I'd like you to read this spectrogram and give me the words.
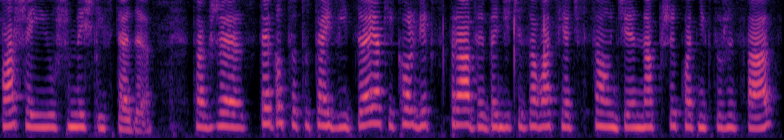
waszej już myśli wtedy. Także z tego, co tutaj widzę, jakiekolwiek sprawy będziecie załatwiać w sądzie, na przykład niektórzy z Was,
